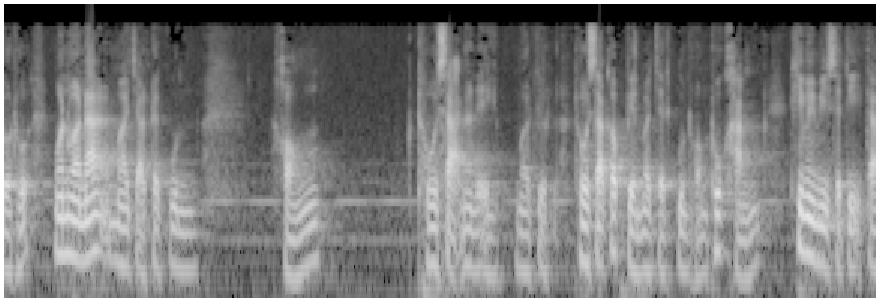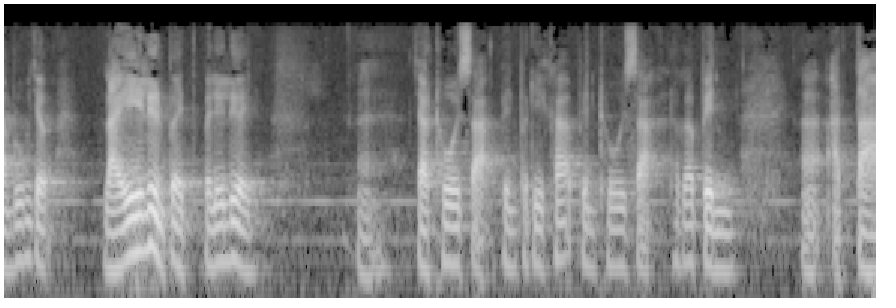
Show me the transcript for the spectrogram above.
ตัวโทมันมานะมาจากตระกูล ของโทสะนั่นเองมาจุดโทสะก็เปลี่ยนมาจากกูลของทุกขัง ที่ไม่มีสติตามรู้มันจะไหลลื่นไปไปเรื่อยๆจากโทสะเป็นปฏิฆะเป็นโทสะแล้วก็เป็นอัตตา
